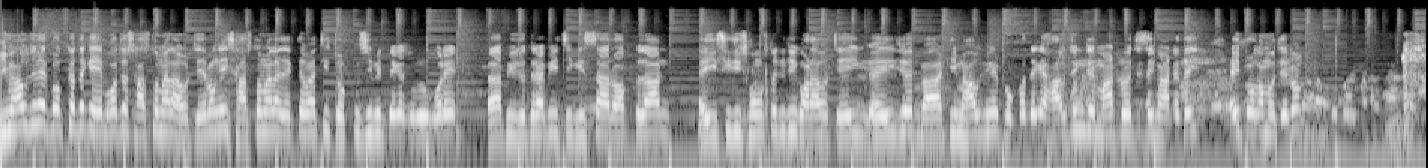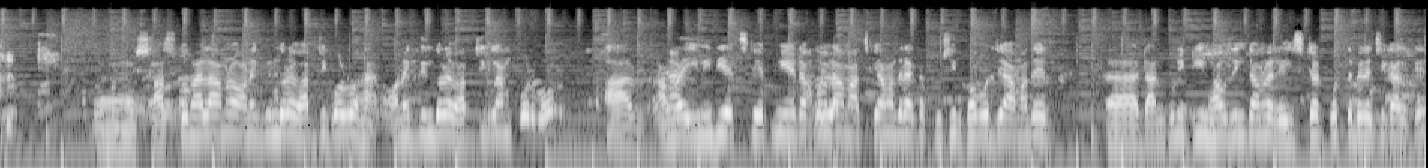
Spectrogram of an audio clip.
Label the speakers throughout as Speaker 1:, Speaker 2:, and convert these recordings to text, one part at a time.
Speaker 1: Team হাউজিনের পক্ষ থেকে এবছর স্বাস্থ্য মেলা হচ্ছে এবং এই স্বাস্থ্য মেলা দেখতে পাচ্ছি, চক্ষু শিবির থেকে শুরু করে ফিজিওথেরাপি, চিকিৎসা, রক্তদান ইসিজি সমস্ত কিছুই করা হচ্ছে। এই এই যে টিম হাউজিং এর পক্ষ থেকে হাউজিং যে মাঠ রয়েছে, সেই মাঠেতেই এই প্রোগ্রাম হচ্ছে এবং
Speaker 2: স্বাস্থ্য মেলা আমরা অনেক দিন ধরে ভাবছি করব হ্যাঁ অনেক দিন ধরে ভাবছিলাম করব। আর আমরা ইমিডিয়েট স্টেপ নিয়ে এটা করলাম। আজকে আমাদের একটা খুশির খবর যে আমাদের ডানকুনি টিম হাউজিংটা আমরা রেজিস্টার করতে পেরেছি কালকে।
